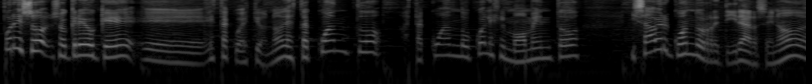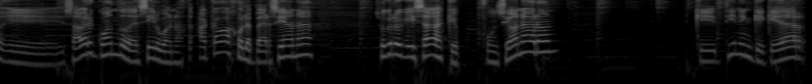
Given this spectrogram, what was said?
Por eso yo creo que eh, esta cuestión, ¿no? De hasta cuánto, hasta cuándo, cuál es el momento y saber cuándo retirarse, ¿no? Eh, saber cuándo decir, bueno, acá bajo la persiana, yo creo que hay sagas que funcionaron, que tienen que quedar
